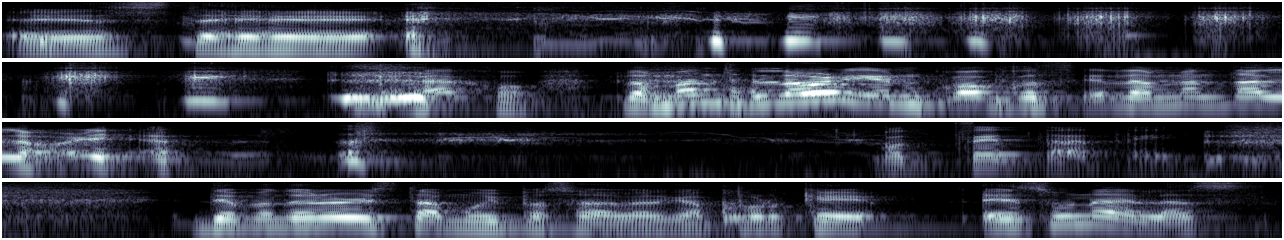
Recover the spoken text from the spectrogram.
este... Carajo, The Mandalorian, Juan José, The Mandalorian. Concéntrate. The Mandalorian está muy pasado de verga porque es una de las...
